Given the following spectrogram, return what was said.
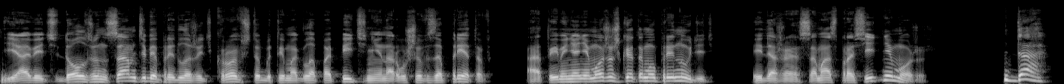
«Я ведь должен сам тебе предложить кровь, чтобы ты могла попить, не нарушив запретов, а ты меня не можешь к этому принудить, и даже сама спросить не можешь». «Да»,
